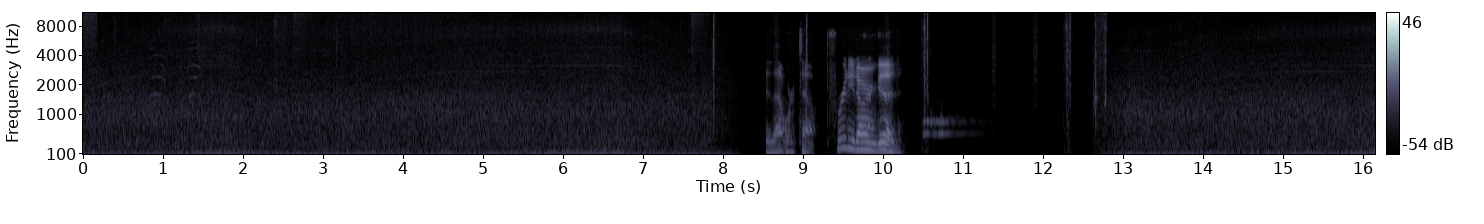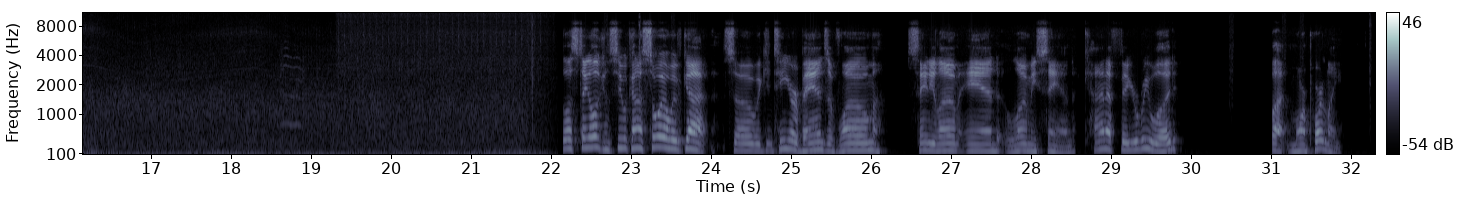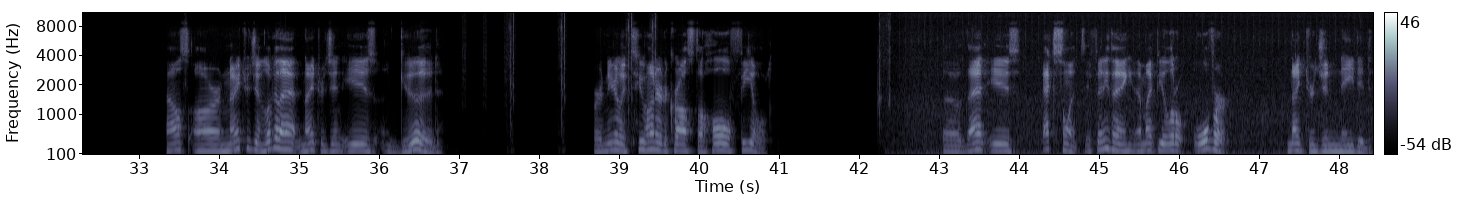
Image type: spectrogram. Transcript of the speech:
That worked out pretty darn good. Let's take a look and see what kind of soil we've got. So we continue our bands of loam, sandy loam, and loamy sand. Kind of figured we would. But more importantly, how's our nitrogen? Look at that. Nitrogen is good. We're nearly 200 across the whole field. So that is excellent. If anything, it might be a little over nitrogenated.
